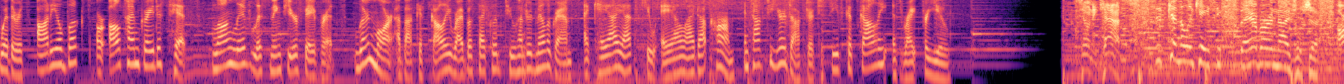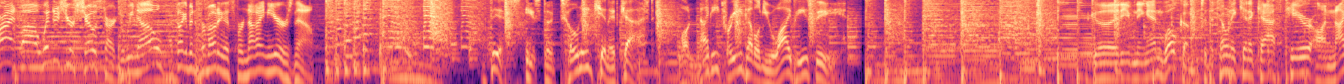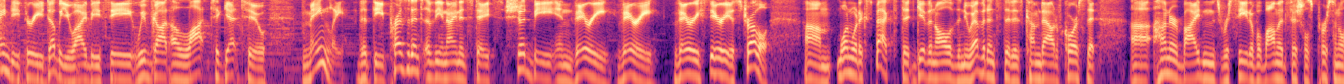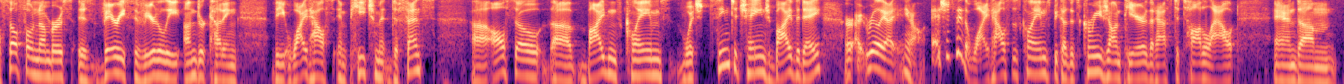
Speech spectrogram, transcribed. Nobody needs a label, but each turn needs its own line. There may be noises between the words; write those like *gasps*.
Whether it's audiobooks or all-time greatest hits, long live listening to your favorites. Learn more about Kisqali Ribociclib 200 milligrams at kisqali.com and talk to your doctor to see if Kisqali is right for you.
Tony Katz.
It's Kendall and Casey.
The Amber and Nigel show.
All right, uh, when does your show start? Do we know? I feel like I've been promoting this for nine years now.
This is the Tony Kinnett Cast on 93 WIBC.
Good evening and welcome to the Tony Kinnett Cast here on 93 WIBC. We've got a lot to get to. Mainly that the President of the United States should be in very, very, very serious trouble. Um, one would expect that, given all of the new evidence that has come out, of course, that uh, Hunter Biden's receipt of Obama officials' personal cell phone numbers is very severely undercutting the White House impeachment defense. Uh, also, uh, Biden's claims, which seem to change by the day, or uh, really, I you know, I should say the White House's claims because it's Karine Jean Pierre that has to toddle out and. Um,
